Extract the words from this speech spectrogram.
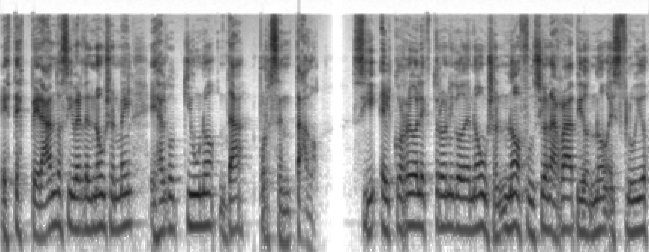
esté esperando así ver del Notion Mail, es algo que uno da por sentado. Si el correo electrónico de Notion no funciona rápido, no es fluido,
